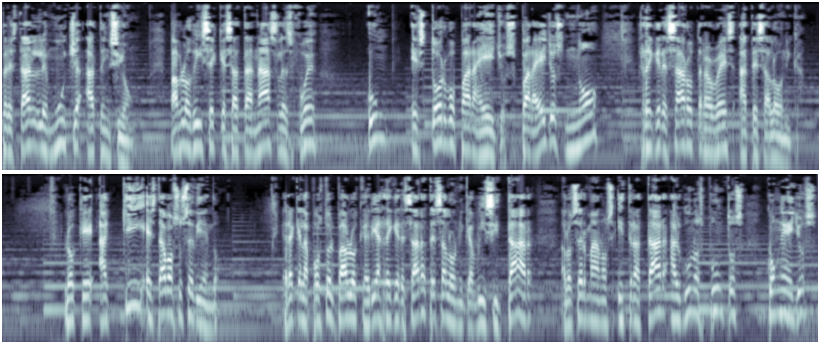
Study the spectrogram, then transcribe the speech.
prestarle mucha atención. Pablo dice que Satanás les fue un estorbo para ellos, para ellos no regresar otra vez a Tesalónica. Lo que aquí estaba sucediendo era que el apóstol Pablo quería regresar a Tesalónica, visitar a los hermanos y tratar algunos puntos con ellos,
